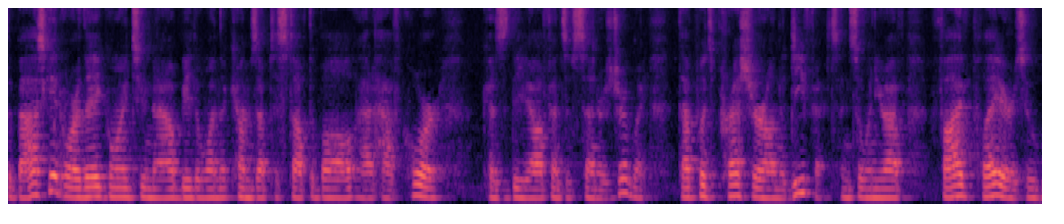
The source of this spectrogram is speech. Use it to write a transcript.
the basket, or are they going to now be the one that comes up to stop the ball at half court because the offensive center is dribbling? That puts pressure on the defense. And so when you have five players who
